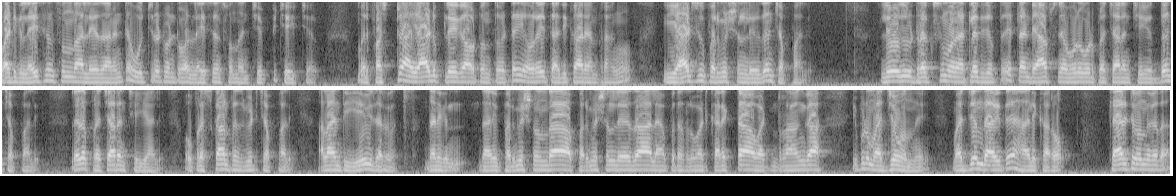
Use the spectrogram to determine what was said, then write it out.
వాటికి లైసెన్స్ ఉందా లేదా అని అంటే వచ్చినటువంటి వాడు లైసెన్స్ ఉందని చెప్పి చేయించారు. మరి ఫస్ట్ ఆ యాడ్ ప్లే కావడంతో ఎవరైతే అధికార యంత్రాంగం ఈ యాడ్స్కి పర్మిషన్ లేదు అని చెప్పాలి. లేదు డ్రగ్స్ మనం ఎట్లయితే చెప్తాం ఇట్లాంటి యాప్స్ని ఎవరు కూడా ప్రచారం చేయొద్దు అని చెప్పాలి. లేదా ప్రచారం చేయాలి ఓ ప్రెస్ కాన్ఫరెన్స్ పెట్టి చెప్పాలి. అలాంటి ఏమీ జరగలేదు దానికి దానికి పర్మిషన్ ఉందా? పర్మిషన్ లేదా? లేకపోతే అసలు వాటి కరెక్టా? వాటిని రాంగా? ఇప్పుడు మద్యం ఉంది. మద్యం తాగితే హానికరం. క్లారిటీ ఉంది కదా?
